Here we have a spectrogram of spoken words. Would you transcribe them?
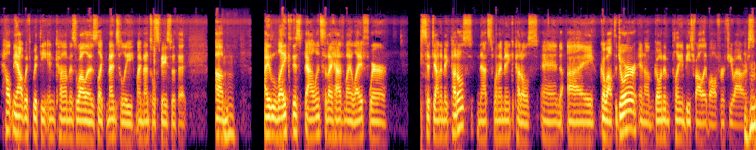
help me out with with the income as well as like mentally my mental space with it. Um, Mhm. I like this balance that I have in my life where I sit down and make pedals, and that's when I make pedals. And I go out the door and I'm going and playing beach volleyball for a few hours. Mhm.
